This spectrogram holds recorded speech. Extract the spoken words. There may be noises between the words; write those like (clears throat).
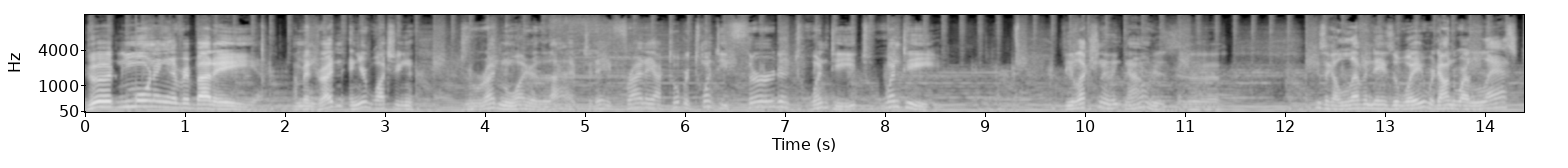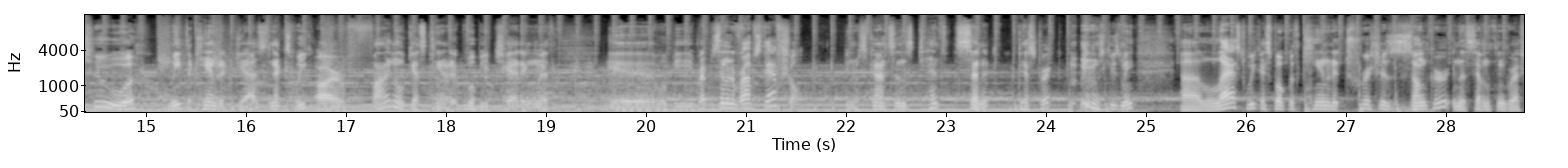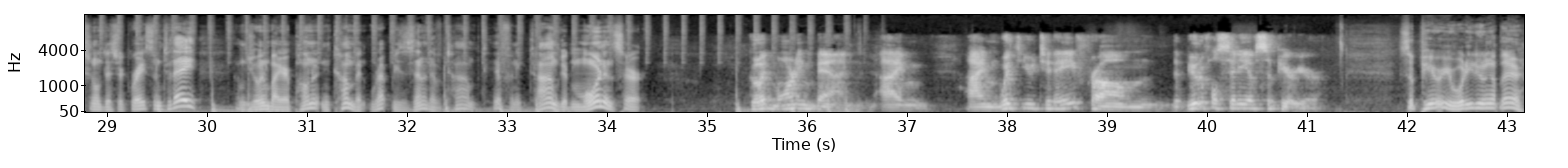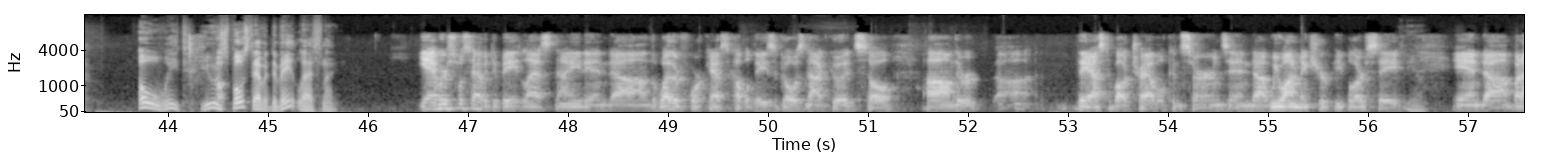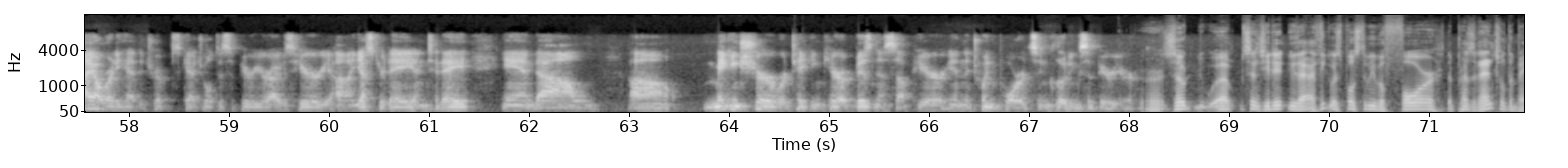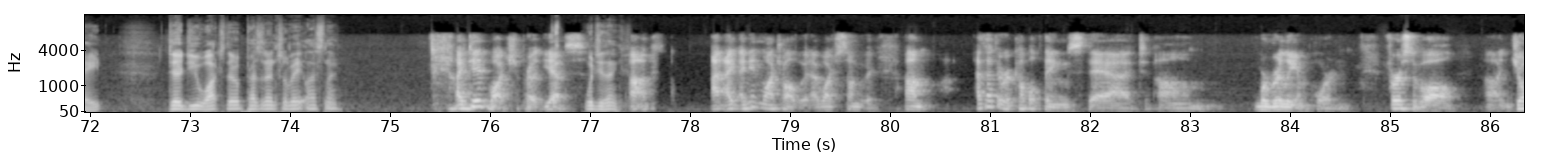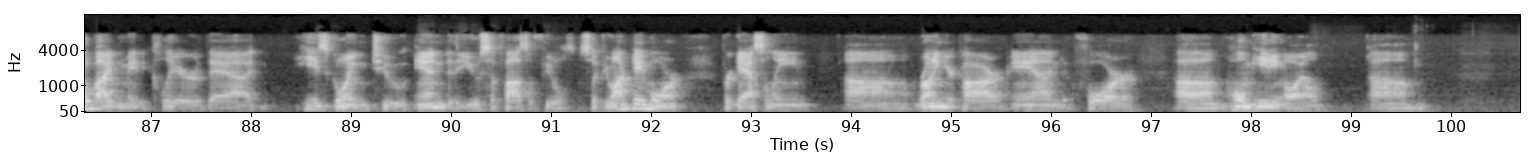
Good morning, everybody. I'm Ben Dryden, and you're watching Dryden Wire Live today, Friday, October 23rd, 2020. The election, I think, now is uh, like 11 days away. We're down to our last two meet the candidate guests. Next week, our final guest candidate we'll be chatting with uh, will be Representative Rob Stafsholt in Wisconsin's 10th Senate District. (clears throat) Excuse me. Uh, last week, I spoke with candidate Tricia Zunker in the 7th Congressional District race, and today I'm joined by our opponent, incumbent Representative Tom Tiffany. Tom, good morning, sir. Good morning, Ben. I'm I'm with you today from the beautiful city of Superior. Superior, what are you doing up there? Oh, wait, you were oh. supposed to have a debate last night. Yeah, we were supposed to have a debate last night, and uh, the weather forecast a couple days ago was not good. So um, they were uh, they asked about travel concerns, and uh, we want to make sure people are safe. Yeah. And uh, but I already had the trip scheduled to Superior. I was here uh, yesterday and today, and uh, making sure we're taking care of business up here in the Twin Ports, including Superior. So since you didn't do that, I think it was supposed to be before the presidential debate. Did you watch the presidential debate last night? I did watch the press. Yes. What'd you think? Uh, I, I didn't watch all of it. I watched some of it. Um, I thought there were a couple things that um, were really important. First of all, uh, Joe Biden made it clear that he's going to end the use of fossil fuels. So if you want to pay more for gasoline, uh, running your car, and for um, home heating oil, um,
